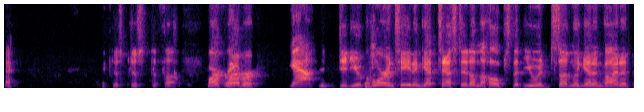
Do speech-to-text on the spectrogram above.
Just, just a thought. Mark Wait. Weber, Yeah, did- did you quarantine and get tested on the hopes that you would suddenly get invited?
